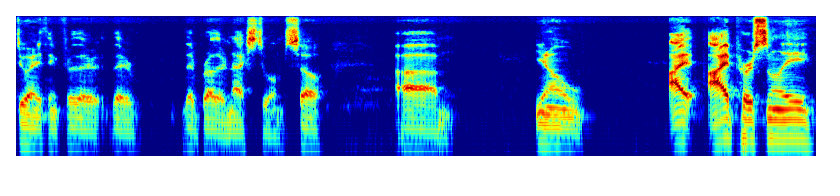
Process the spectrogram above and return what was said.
do anything for their their their brother next to them. So um, you know, I I personally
